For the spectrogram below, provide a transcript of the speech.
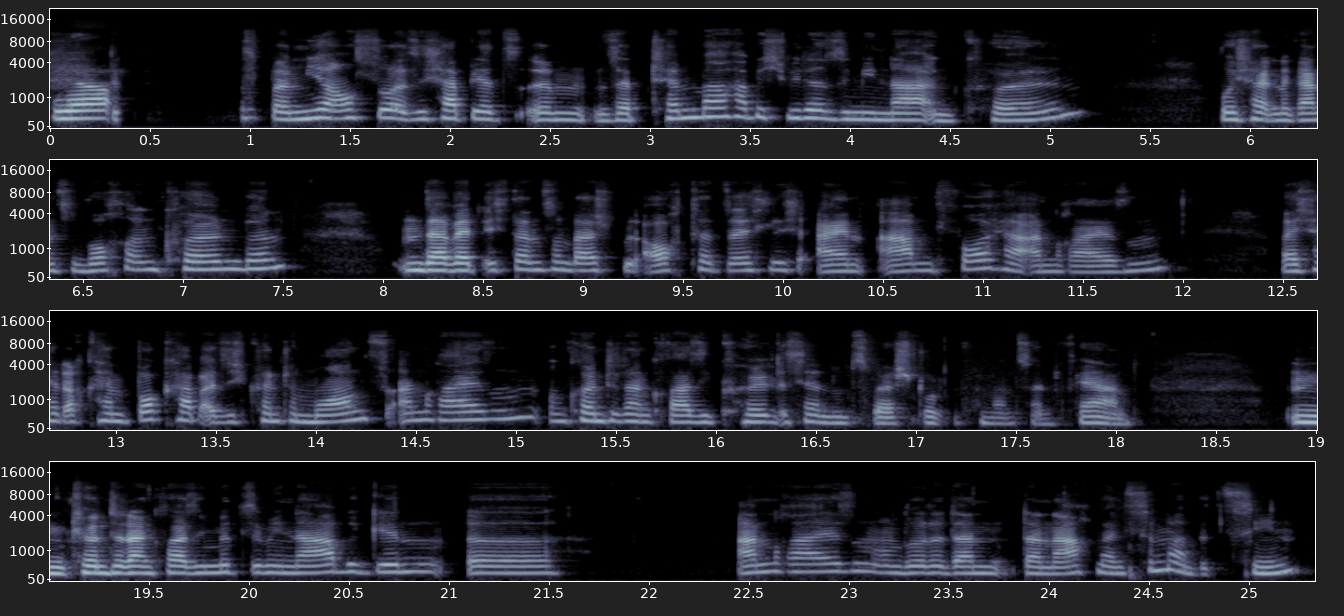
Ja. Das ist bei mir auch so. Also ich habe jetzt im September habe ich wieder Seminar in Köln, wo ich halt eine ganze Woche in Köln bin. Und da werde ich dann zum Beispiel auch tatsächlich einen Abend vorher anreisen, weil ich halt auch keinen Bock habe. Also ich könnte morgens anreisen und könnte dann quasi, Köln ist ja nur zwei Stunden von uns entfernt, und könnte dann quasi mit Seminarbeginn äh, anreisen und würde dann danach mein Zimmer beziehen.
